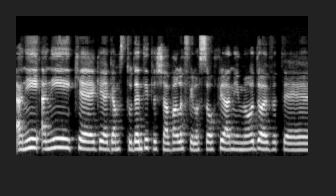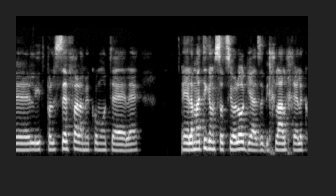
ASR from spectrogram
אני, אני כגם סטודנטית לשעבר לפילוסופיה, אני מאוד אוהבת uh, להתפלסף על המקומות האלה. Uh, למדתי גם סוציולוגיה, זה בכלל חלק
